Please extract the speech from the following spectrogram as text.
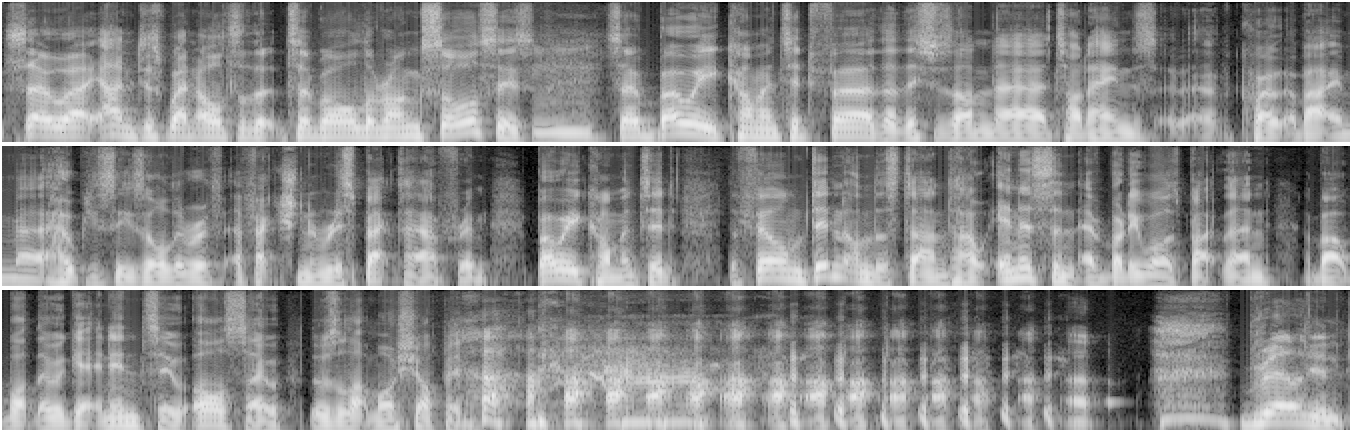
So uh, and just went all to, the, to all the wrong sources. Mm. So Bowie commented further. This was on uh, Todd Haynes' uh, quote about him. Uh, Hope he sees all the re- affection and respect I have for him. Bowie commented, "The film didn't understand how innocent everybody was back then about what they were getting into. Also, there was a lot more shopping." Brilliant.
